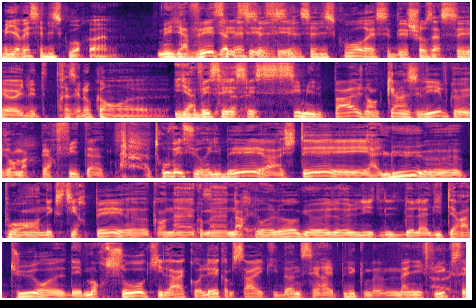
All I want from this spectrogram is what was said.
Mais il y avait ces discours quand même. Mais il y avait, ces, discours et c'est des choses assez. Euh, il était très éloquent. Euh, il y avait ces, 6000 pages dans 15 livres que Jean-Marc Perfit a, trouvé sur eBay, a acheté et a lu euh, pour en extirper, comme un, comme un archéologue de, la littérature, des morceaux qu'il a collés comme ça et qui donne ces répliques magnifiques, ah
